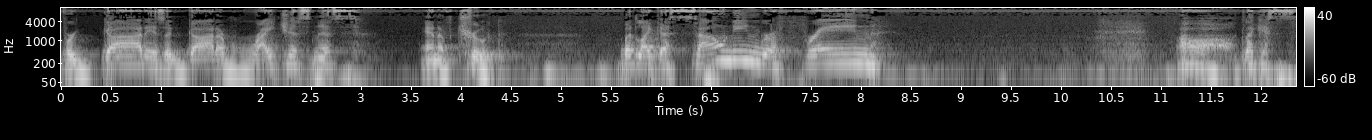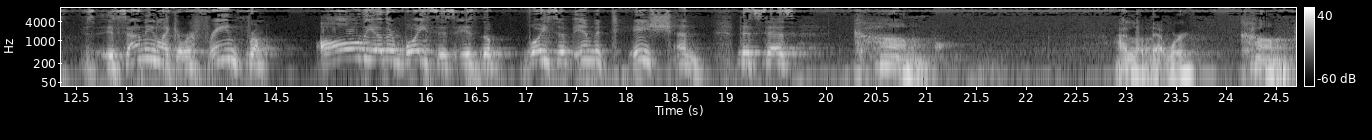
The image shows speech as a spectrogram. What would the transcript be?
for God is a God of righteousness and of truth. But like a sounding refrain, oh, like a, it's sounding like a refrain from all the other voices is the voice of invitation that says, come. I love that word come.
